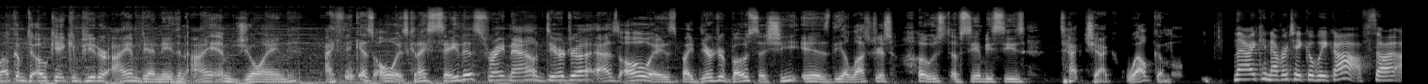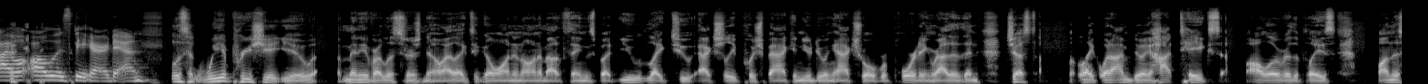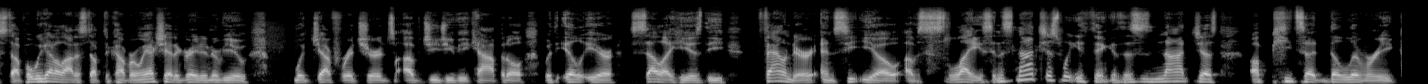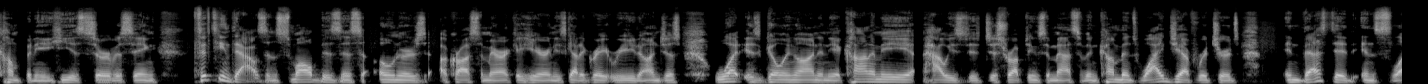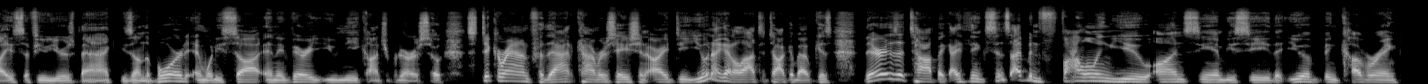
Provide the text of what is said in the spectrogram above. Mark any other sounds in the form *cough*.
Welcome to OK Computer. I am Dan Nathan. I am joined, I think, as always. Can I say this right now, Deirdre? As always, by Deirdre Bosa. She is the illustrious host of CNBC's Tech Check. Welcome. Now I can never take a week off, so I will *laughs* always be here, Dan. Listen, we appreciate you. Many of our listeners know I like to go on and on about things, but you like to actually push back and you're doing actual reporting rather than just like what I'm doing, hot takes all over the place on this stuff. But we got a lot of stuff to cover. And we actually had a great interview with Jeff Richards of GGV Capital with Ilir Sela. He is the founder and CEO of Slice. And it's not just what you think. This is not just a pizza delivery company. He is servicing 15,000 small business owners across America here. And he's got a great read on just what is going on in the economy, how he's disrupting some massive incumbents, why Jeff Richards invested in Slice a few years back. He's on the board and what he saw in a very unique entrepreneur. So stick around for that conversation. All right, D, you and I got a lot to talk about because there is a topic I think since I've been following you on CNBC that you have been covering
